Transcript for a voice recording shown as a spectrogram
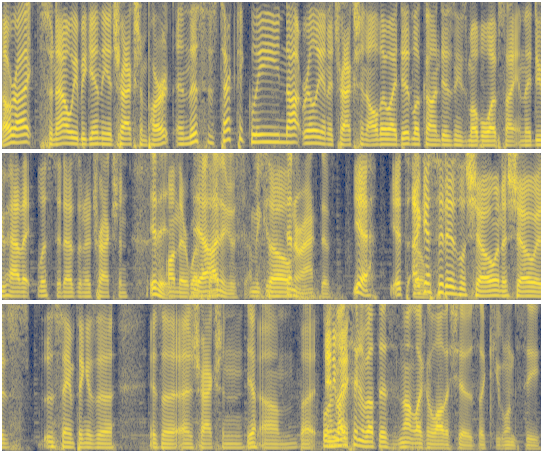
All right, so now we begin the attraction part, and this is technically not really an attraction, although I did look on Disney's mobile website and they do have it listed as an attraction. It is on their website. Yeah, I think it's. I mean, 'cause So- it's interactive. Yeah, it, I guess it is a show, and a show is the same thing as a is a, an attraction. Yeah. Um, but Well, anyway, the nice thing about this is not like a lot of shows. Like you're going to see,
